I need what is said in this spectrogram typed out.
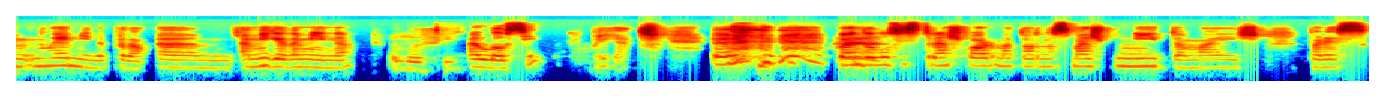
não é a Mina, perdão, a amiga da Mina, a Lucy, a Lucy obrigados. Quando a Lucy se transforma, torna-se mais bonita, mais parece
